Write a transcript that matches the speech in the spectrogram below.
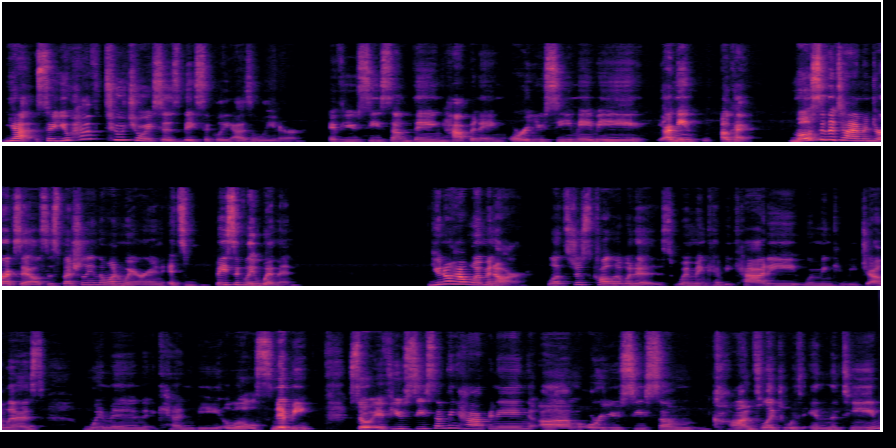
Yeah, so you have two choices basically as a leader. If you see something happening, or you see maybe, I mean, okay, most of the time in direct sales, especially in the one we're in, it's basically women. You know how women are. Let's just call it what it is. Women can be catty, women can be jealous, women can be a little snippy. So if you see something happening um, or you see some conflict within the team,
